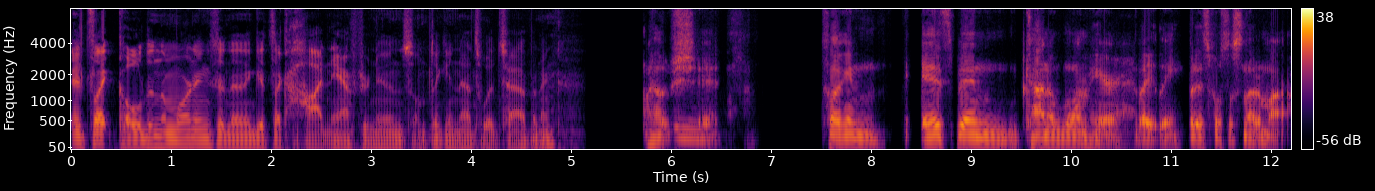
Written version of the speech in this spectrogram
It's like cold in the mornings and then it gets like hot in the afternoon. So I'm thinking that's what's happening. Oh Mm. shit! Fucking, it's been kind of warm here lately, but it's supposed to snow tomorrow.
